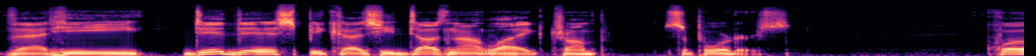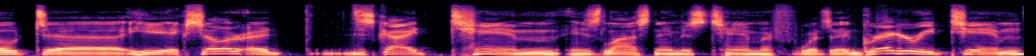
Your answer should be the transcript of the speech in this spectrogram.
that he did this because he does not like Trump supporters. Quote, uh, he accelerated, uh, this guy Timm, his last name is Timm, what's it, Gregory Timm,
